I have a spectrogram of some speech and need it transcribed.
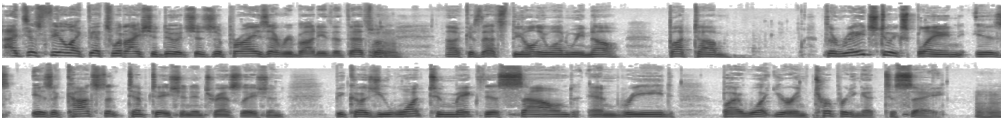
I just feel like that's what I should do. It should surprise everybody that that's what, mm-hmm. uh, because that's the only one we know. But um, the rage to explain is is a constant temptation in translation because you want to make this sound and read by what you're interpreting it to say. Mm-hmm.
